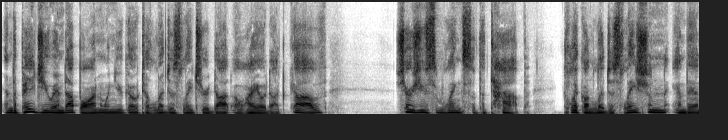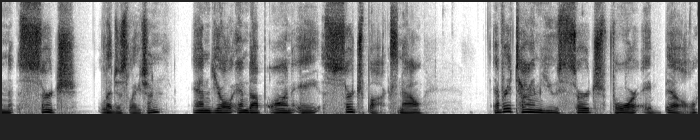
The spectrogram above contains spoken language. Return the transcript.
And the page you end up on when you go to legislature.ohio.gov shows you some links at the top. Click on legislation and then search legislation, and you'll end up on a search box. Now, every time you search for a bill,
